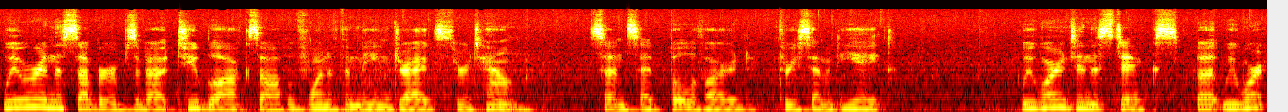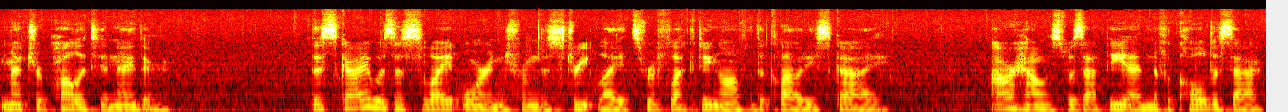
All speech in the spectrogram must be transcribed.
We were in the suburbs about two blocks off of one of the main drags through town, Sunset Boulevard, 378. We weren't in the sticks, but we weren't metropolitan either. The sky was a slight orange from the streetlights reflecting off of the cloudy sky. Our house was at the end of a cul de sac.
